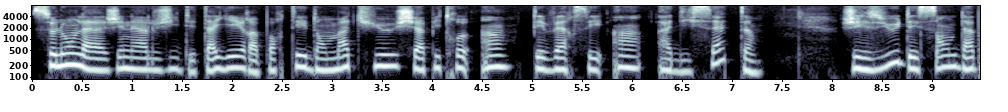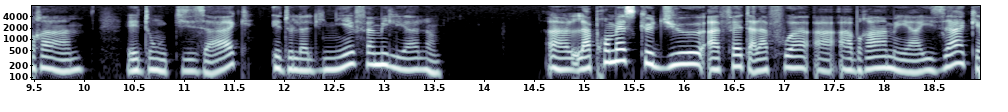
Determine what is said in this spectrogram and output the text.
Selon la généalogie détaillée rapportée dans Matthieu chapitre 1 des versets 1 à 17, Jésus descend d'Abraham et donc d'Isaac et de la lignée familiale. Euh, la promesse que Dieu a faite à la fois à Abraham et à Isaac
